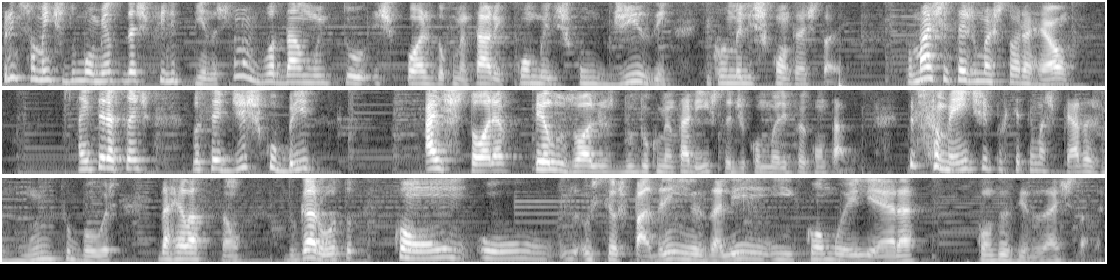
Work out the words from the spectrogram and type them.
principalmente do momento das Filipinas, eu não vou dar muito spoiler do documentário e como eles condizem e como eles contam a história. Por mais que seja uma história real, é interessante você descobrir a história pelos olhos do documentarista, de como ele foi contado. Principalmente porque tem umas piadas muito boas da relação do garoto com o, os seus padrinhos ali e como ele era conduzido na história.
